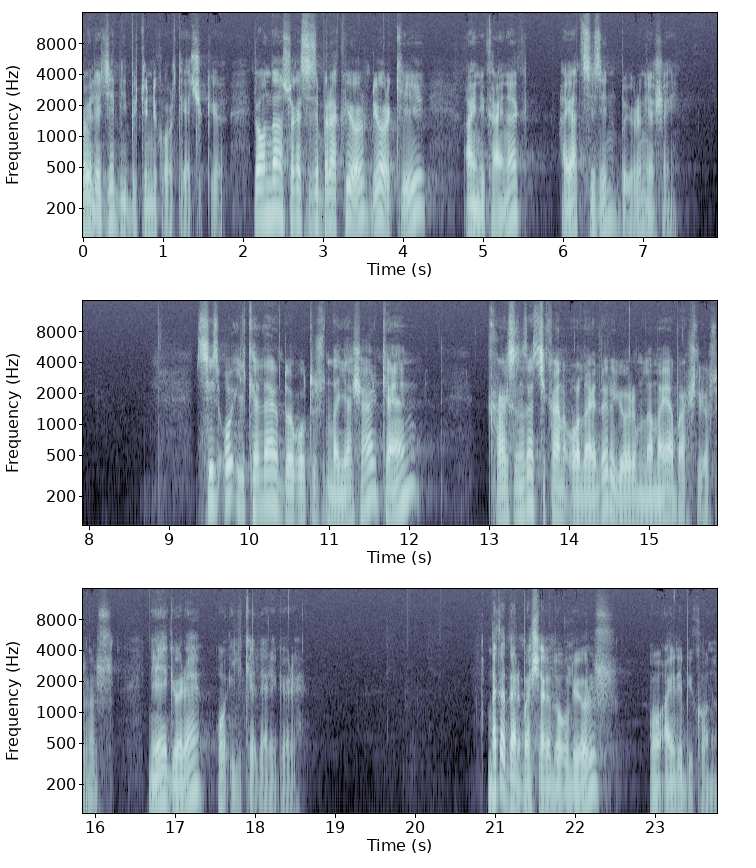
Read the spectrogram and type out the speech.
Böylece bir bütünlük ortaya çıkıyor. Ve ondan sonra sizi bırakıyor, diyor ki aynı kaynak, hayat sizin, buyurun yaşayın. Siz o ilkeler doğrultusunda yaşarken karşınıza çıkan olayları yorumlamaya başlıyorsunuz. Neye göre? O ilkelere göre. Ne kadar başarılı oluyoruz? O ayrı bir konu.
